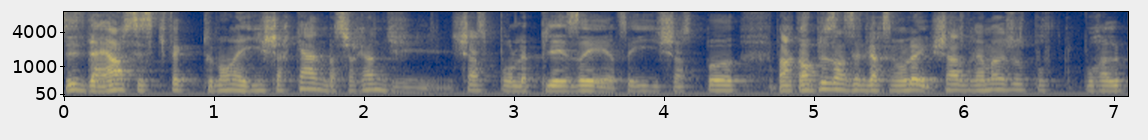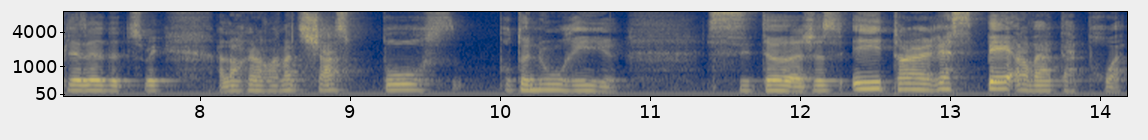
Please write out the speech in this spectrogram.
D'ailleurs, c'est ce qui fait que tout le monde a eu Sharkan, parce que il chasse pour le plaisir, sais, il chasse pas... encore plus dans cette version-là, il chasse vraiment juste pour, pour le plaisir de tuer. Alors que normalement, tu chasses pour, pour te nourrir. Si t'as juste... Et t'as un respect envers ta proie.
